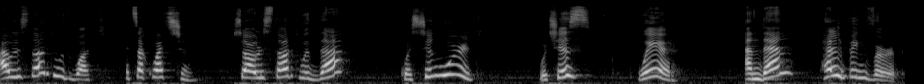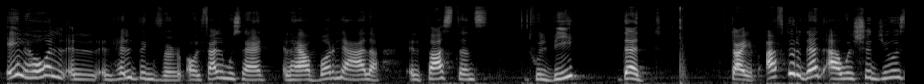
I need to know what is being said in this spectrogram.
I will start with what it's a question so I will start with the question word which is where and then helping verb ايه اللي هو ال ال ال helping verb او الفعل المساعد اللي هيعبر لي على ال past tense it will be did طيب after that I will should use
